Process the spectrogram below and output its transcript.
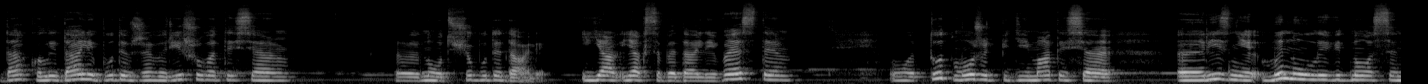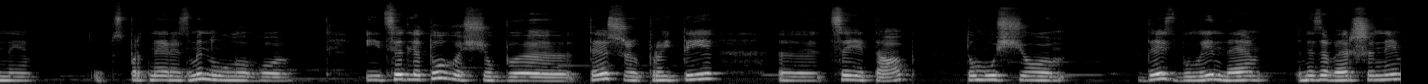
да, коли далі буде вже вирішуватися, е, ну, от, що буде далі. І як, як себе далі вести. От, тут можуть підійматися е, різні минулі відносини, партнери з минулого. І це для того, щоб е, теж пройти е, цей етап, тому що десь були не, завершені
